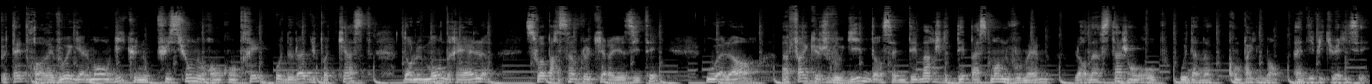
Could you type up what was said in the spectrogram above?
Peut-être aurez-vous également envie que nous puissions nous rencontrer au-delà du podcast, dans le monde réel, soit par simple curiosité, ou alors afin que je vous guide dans cette démarche de dépassement de vous-même lors d'un stage en groupe ou d'un accompagnement individualisé.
